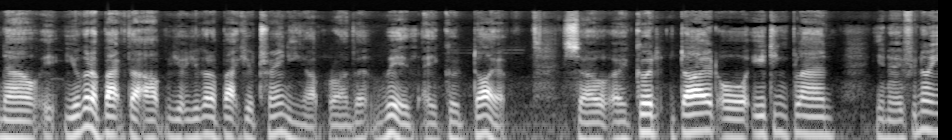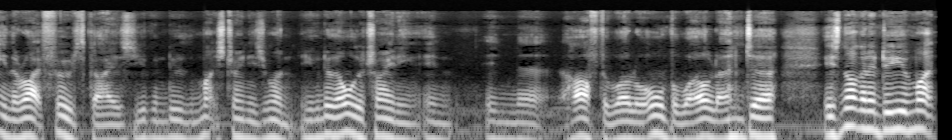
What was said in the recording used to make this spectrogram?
Now, you've got to back that up. You, you've got to back your training up rather with a good diet. So, a good diet or eating plan. You know, if you're not eating the right foods, guys, you can do as much training as you want. You can do all the training in in uh, half the world or all the world, and uh, it's not going to do you much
